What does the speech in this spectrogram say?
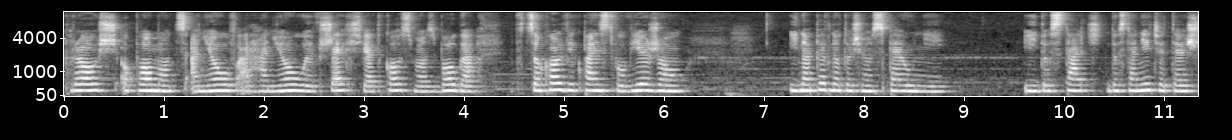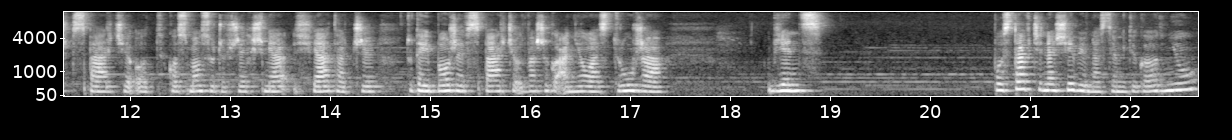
proś o pomoc aniołów, archanioły, wszechświat, kosmos, Boga, w cokolwiek Państwo wierzą i na pewno to się spełni i dostać, dostaniecie też wsparcie od kosmosu, czy wszechświata, czy tutaj Boże wsparcie od Waszego anioła, stróża, więc postawcie na siebie w następnym tygodniu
